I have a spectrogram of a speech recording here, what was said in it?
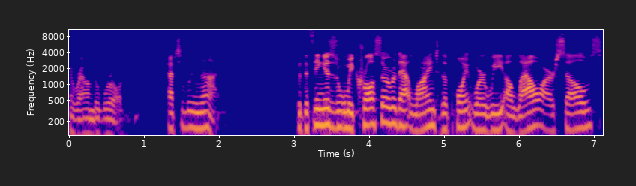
around the world? Absolutely not. But the thing is, is when we cross over that line to the point where we allow ourselves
